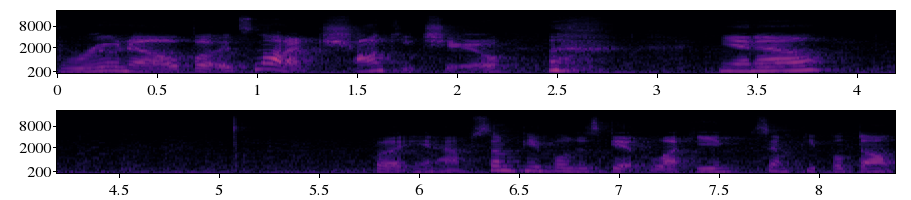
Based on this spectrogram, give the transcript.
Bruno, but it's not a Chunky Chew. you know? But, you know, some people just get lucky, some people don't.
